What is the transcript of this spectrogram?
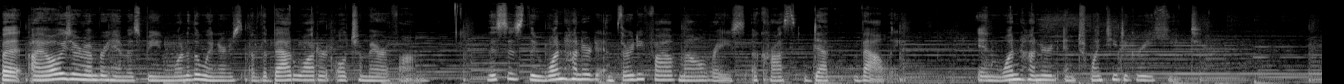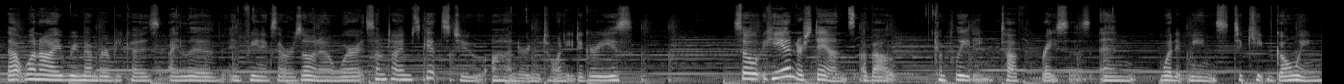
But I always remember him as being one of the winners of the Badwater Ultra Marathon. This is the 135 mile race across Death Valley in 120 degree heat. That one I remember because I live in Phoenix, Arizona, where it sometimes gets to 120 degrees. So he understands about completing tough races and what it means to keep going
